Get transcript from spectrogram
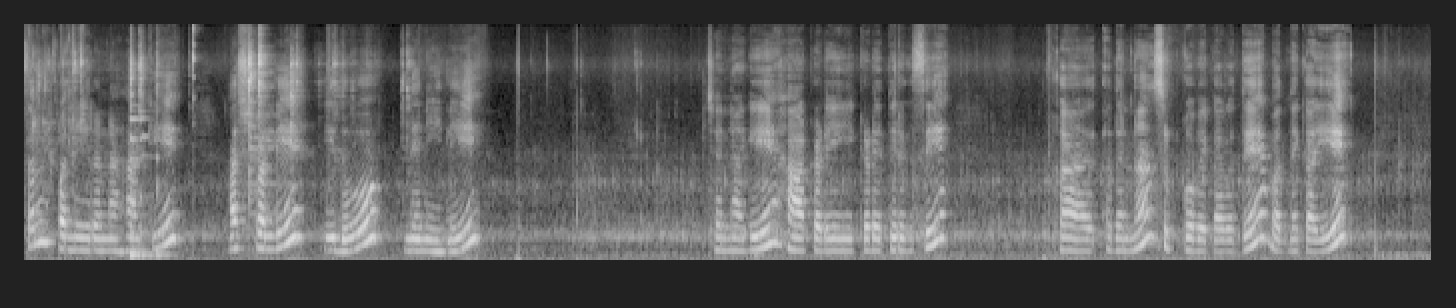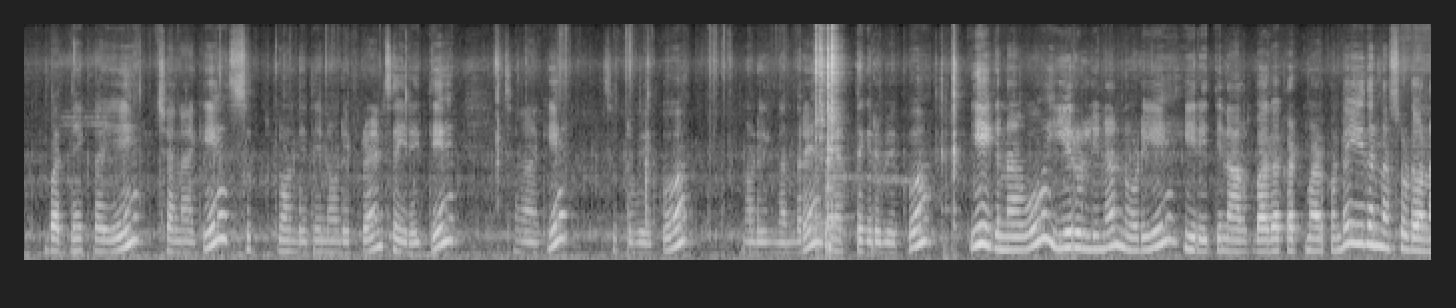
ಸ್ವಲ್ಪ ನೀರನ್ನು ಹಾಕಿ ಅಷ್ಟರಲ್ಲಿ ಇದು ನೆನೀಲಿ. ಚೆನ್ನಾಗಿ ಆ ಕಡೆ ಈ ಕಡೆ ತಿರುಗಿಸಿ ಕಾ ಅದನ್ನು ಸುಟ್ಕೋಬೇಕಾಗುತ್ತೆ. ಬದನೆಕಾಯಿ ಬದನೆಕಾಯಿ ಚೆನ್ನಾಗಿ ಸುಟ್ಕೊಂಡಿದೆ ನೋಡಿ ಫ್ರೆಂಡ್ಸ್, ಈ ರೀತಿ ಚೆನ್ನಾಗಿ ಸುಟ್ಟಬೇಕು. ನೋಡಿ ಹಿಂಗಂದರೆ ಮೆತ್ತಗಿರಬೇಕು. ಈಗ ನಾವು ಈರುಳ್ಳಿನ ನೋಡಿ ಈ ರೀತಿ ನಾಲ್ಕು ಭಾಗ ಕಟ್ ಮಾಡಿಕೊಂಡು ಇದನ್ನು ಸುಡೋಣ.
